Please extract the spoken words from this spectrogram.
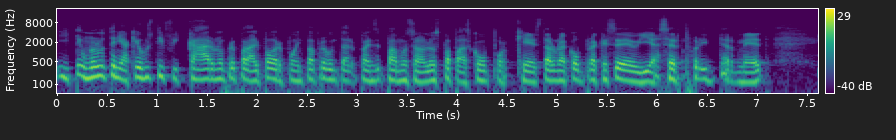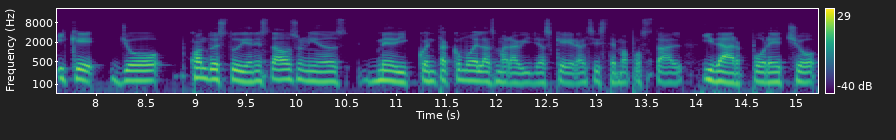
y te- uno lo tenía que justificar, uno preparaba el PowerPoint para preguntar, para, para mostrar a los papás como por qué esta era una compra que se debía hacer por internet. Y que yo, cuando estudié en Estados Unidos, me di cuenta como de las maravillas que era el sistema postal y dar por hecho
